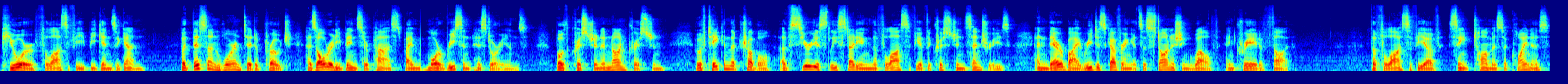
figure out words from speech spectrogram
pure philosophy begins again. But this unwarranted approach has already been surpassed by more recent historians, both Christian and non Christian, who have taken the trouble of seriously studying the philosophy of the Christian centuries and thereby rediscovering its astonishing wealth and creative thought. The philosophy of St. Thomas Aquinas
